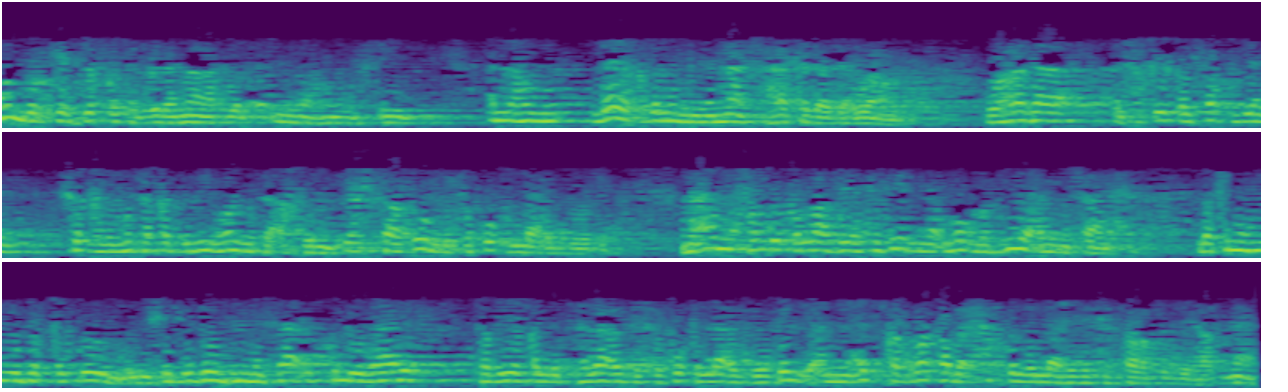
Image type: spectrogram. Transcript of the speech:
وانظر كيف دقة العلماء والأئمة والمسلمين أنهم لا يقبلون من الناس هكذا دعواهم. وهذا الحقيقة الفرق بين فقه المتقدمين والمتأخرين. يحتاطون بحقوق الله عز وجل. مع أن حقوق الله فيها كثير من الأمور مبنية عن المسامحة لكنهم يدققون ويشددون في المسائل. كل ذلك تضييقا للتلاعب بحقوق الله عز وجل. لأن عتق الرقبة حق لله بكفارة الظهار. نعم.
